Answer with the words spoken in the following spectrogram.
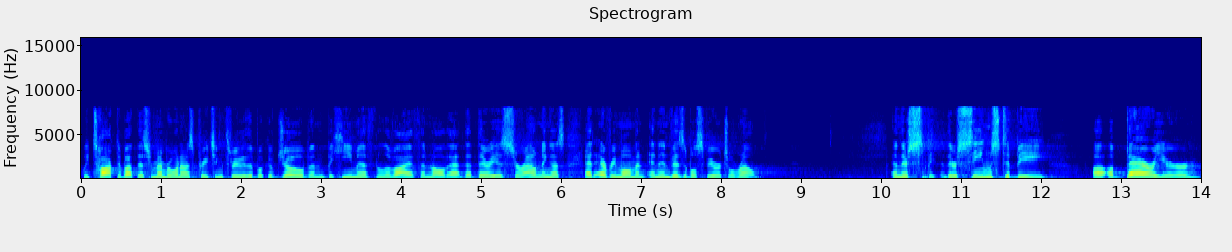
we talked about this, remember, when I was preaching through the book of Job and Behemoth and Leviathan and all that, that there is surrounding us at every moment an invisible spiritual realm. And there, there seems to be a, a barrier,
